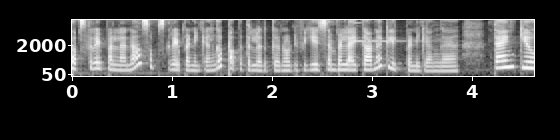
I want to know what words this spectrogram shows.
சப்ஸ்கிரைப் பண்ணலன்னா சப்ஸ்கிரைப் பண்ணிக்கோங்க. பக்கத்தில் இருக்க நோட்டிஃபிகேஷன் பெல் ஐக்கானை கிளிக் பண்ணிக்கோங்க. Thank you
